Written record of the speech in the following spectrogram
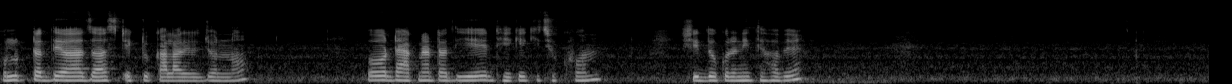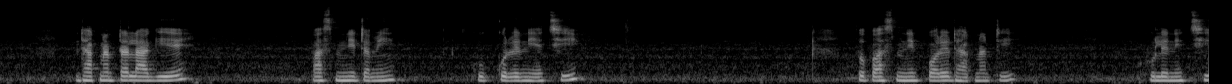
হলুদটা দেওয়া জাস্ট একটু কালারের জন্য। ও ঢাকনাটা দিয়ে ঢেকে কিছুক্ষণ সিদ্ধ করে নিতে হবে। ঢাকনাটা লাগিয়ে পাঁচ মিনিট আমি কুক করে নিয়েছি। তো পাঁচ মিনিট পরে ঢাকনাটি খুলে নিচ্ছি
